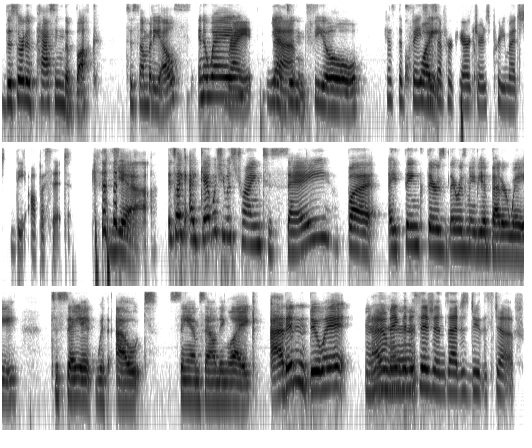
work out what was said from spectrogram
the sort of passing the buck to somebody else in a way Right. that Yeah. didn't feel Because the quite- basis of her character is pretty much the opposite. yeah. It's like I get what she was trying to say, but I think there's there was maybe a better way to say it without Sam sounding like I didn't do it. I don't make the Eh, decisions. I just do the stuff.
